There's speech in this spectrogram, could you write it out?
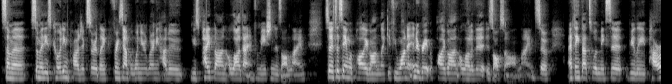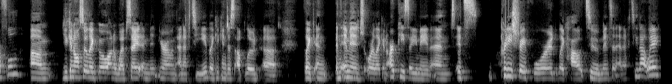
some of some of these coding projects, or like for example, when you're learning how to use Python, a lot of that information is online. So it's the same with Polygon. Like if you want to integrate with Polygon, a lot of it is also online. So I think that's what makes it really powerful. Um, you can also like go on a website and mint your own NFT. Like you can just upload, uh, like an, an image or like an art piece that you made. And it's pretty straightforward, like how to mint an NFT that way.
